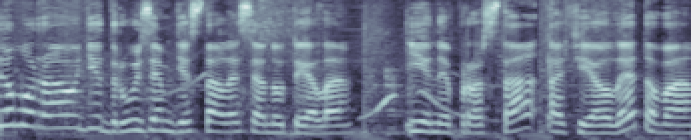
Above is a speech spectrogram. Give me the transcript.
Цьому раунді друзям дісталася нутела. І не проста, а фіолетова.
